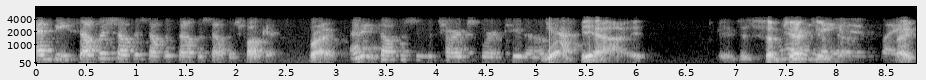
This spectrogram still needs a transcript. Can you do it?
and be selfish, selfish, selfish, selfish, selfish, focus. Right. I think selfish is a charged word too, though. Yeah, Yeah. It, it's just Kind of subjective. negative, like Right.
